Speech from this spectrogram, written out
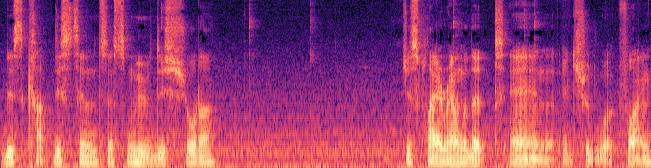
this cut distance let's move this shorter. Just play around with it and it should work fine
